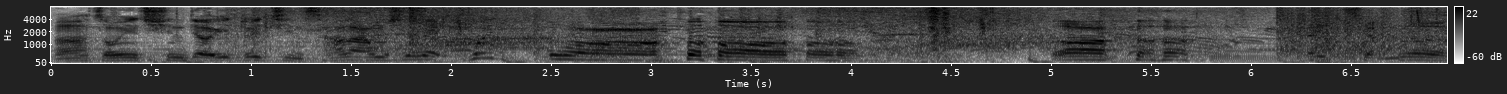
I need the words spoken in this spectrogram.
啊，终于清掉一堆警察了。我们现在，推，哇，哇，太强了！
